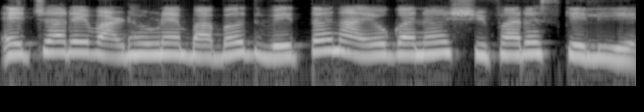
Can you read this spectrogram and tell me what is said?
एच आर ए वाढवण्याबाबत वेतन आयोगानं शिफारस केली आहे.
